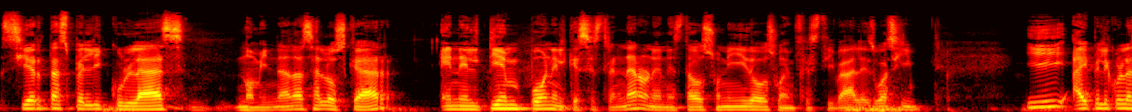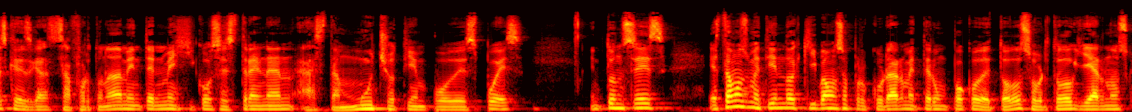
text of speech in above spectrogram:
ciertas películas nominadas al Oscar en el tiempo en el que se estrenaron en Estados Unidos o en festivales o así. Y hay películas que desafortunadamente en México se estrenan hasta mucho tiempo después. Entonces, estamos metiendo aquí, vamos a procurar meter un poco de todo, sobre todo guiarnos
